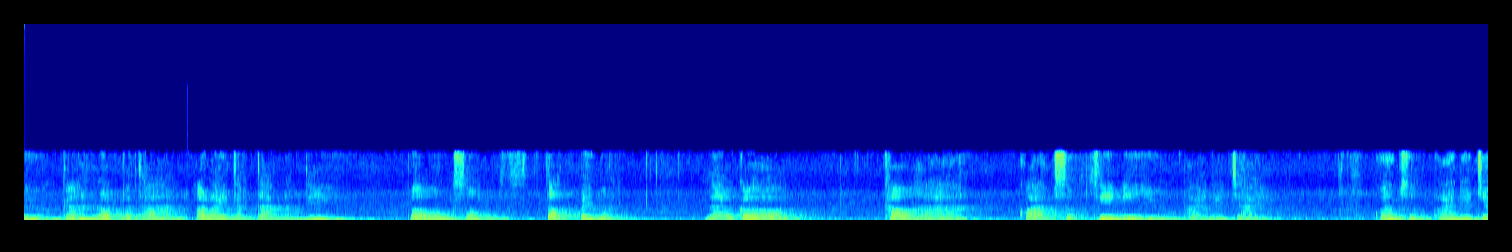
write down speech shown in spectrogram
ดื่มการรับประทานอะไรต่างๆเหล่านี้ พระองค์ทรงตัดไปหมด แล้วก็เข้าหาความสุขที่มีอยู่ภายในใจ ความสุขภายในใจ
